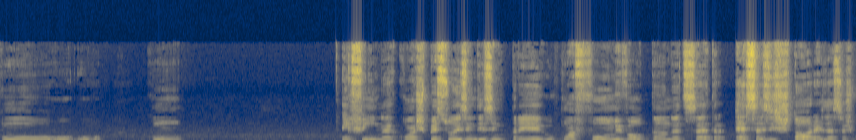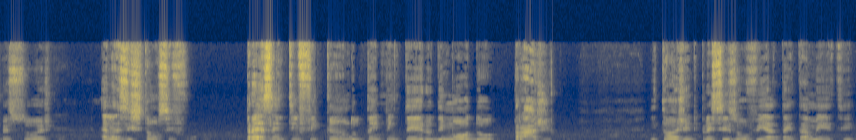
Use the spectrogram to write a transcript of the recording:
Com o, o com enfim, né, com as pessoas em desemprego, com a fome voltando, etc. Essas histórias dessas pessoas, elas estão se presentificando o tempo inteiro de modo trágico. Então a gente precisa ouvir atentamente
